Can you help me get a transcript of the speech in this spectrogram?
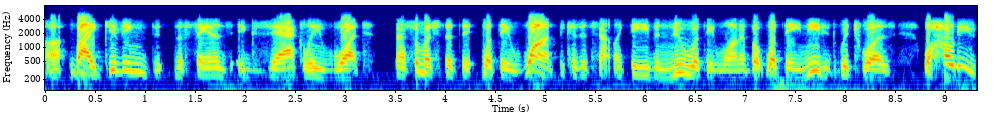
uh, by giving the, fans exactly what not so much that they, what they want because it's not like they even knew what they wanted, but what they needed, which was well, how do you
